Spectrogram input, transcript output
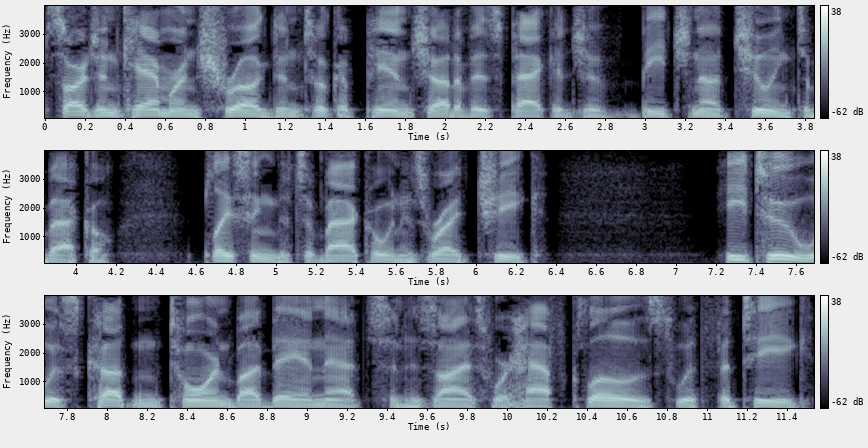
Sergeant Cameron shrugged and took a pinch out of his package of beechnut chewing tobacco, placing the tobacco in his right cheek. He too was cut and torn by bayonets, and his eyes were half closed with fatigue.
